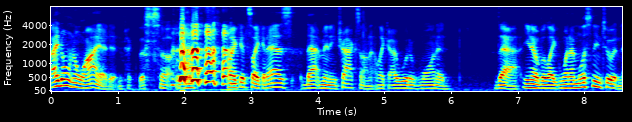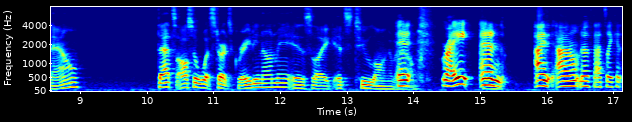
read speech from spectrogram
I don't know why I didn't pick this up. you know? like it's like it has that many tracks on it. Like I would have wanted that. You know, but like when I'm listening to it now, that's also what starts grating on me is like it's too long of an It- album. right? And I I don't know if that's like an,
